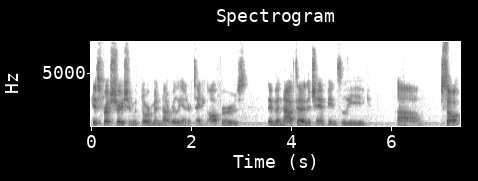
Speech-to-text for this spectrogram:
his frustration with Dortmund not really entertaining offers. They've been knocked out of the Champions League. Um, so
